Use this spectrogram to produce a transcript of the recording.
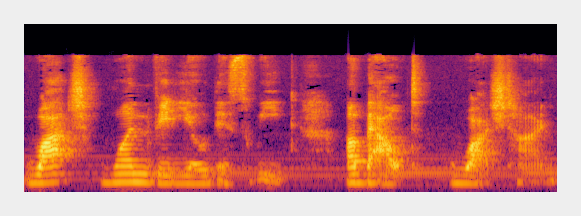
watch one video this week about watch time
